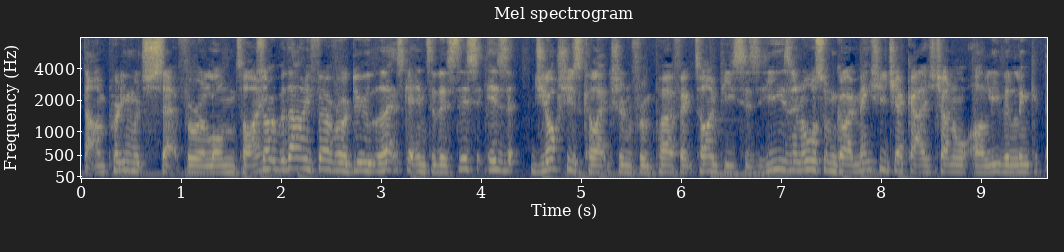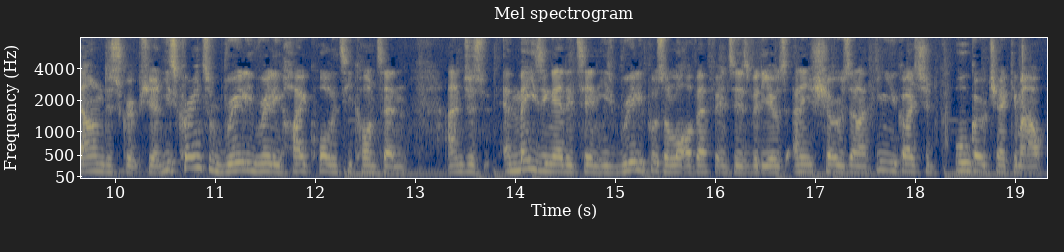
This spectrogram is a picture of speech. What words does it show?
that I'm pretty much set for a long time. So without any further ado, let's get into this. This is Josh's collection from Perfect Timepieces. He is an awesome guy. Make sure you check out his channel. I'll leave a link down in the description. He's creating some really, really high quality content and just amazing editing. He really puts a lot of effort into his videos and it shows and I think you guys should all go check him out,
